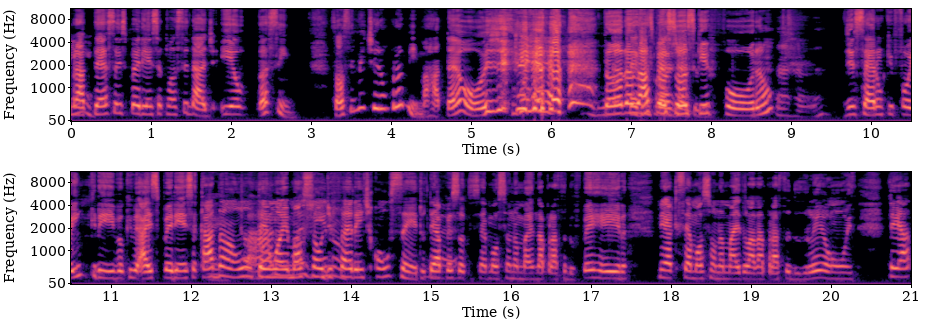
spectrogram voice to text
para ter essa experiência com a cidade. E eu, assim, só se mentiram para mim, mas até hoje, todas as pessoas que foram. Uhum. Disseram que foi incrível, que a experiência, cada é, um claro, tem uma emoção imagino. diferente com o centro. Tem é. a pessoa que se emociona mais na Praça do Ferreira, tem a que se emociona mais lá na Praça dos Leões, tem a,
